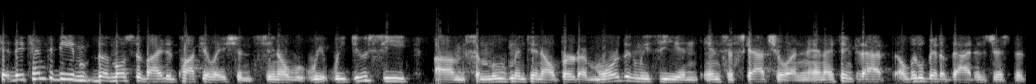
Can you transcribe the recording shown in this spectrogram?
t- they tend to be the most divided populations. You know, we we do see um, some movement in Alberta more than we see in in Saskatchewan, and I think that a little bit of that is just that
